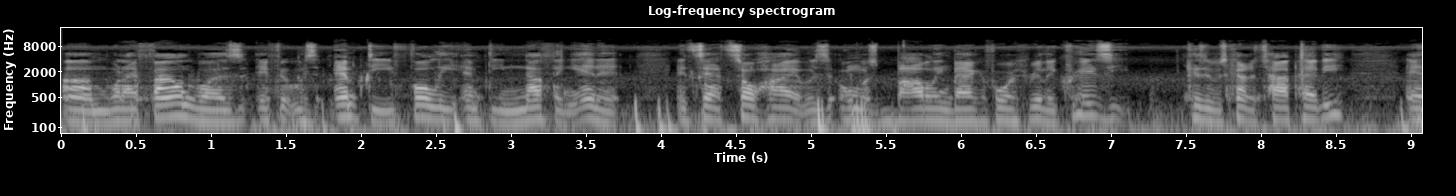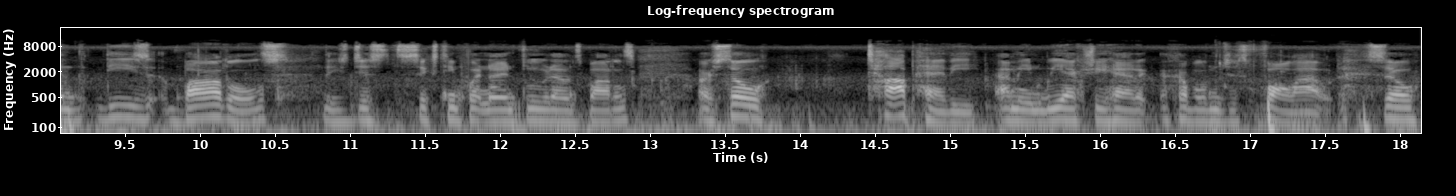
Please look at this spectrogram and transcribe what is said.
Um, what I found was if it was empty, fully empty, nothing in it, it sat so high it was almost bobbling back and forth really crazy because it was kind of top heavy. And these bottles, these just 16.9 fluid ounce bottles, are so top heavy, I mean, we actually had a, couple of them just fall out. So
